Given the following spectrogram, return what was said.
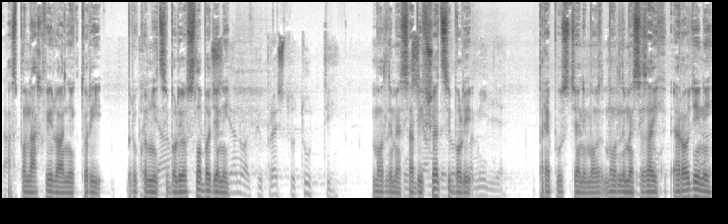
aspoň na chvíľu, a niektorí rukovníci boli oslobodení. Modlíme sa, aby všetci boli prepustení, modlíme sa za ich rodiny,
